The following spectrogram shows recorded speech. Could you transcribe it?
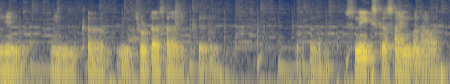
ये इनका छोटा सा एक स्नेक्स का साइन बना हुआ है।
